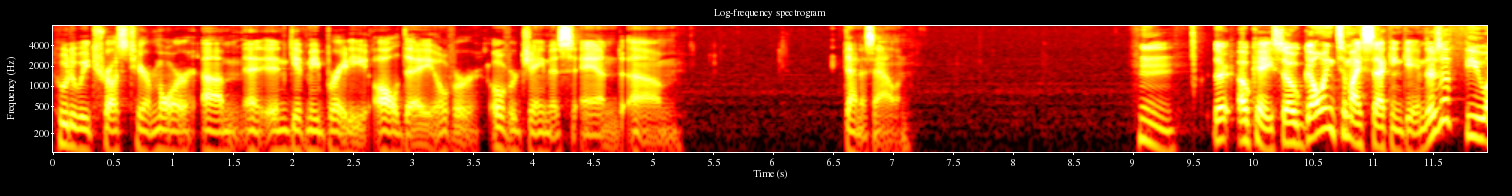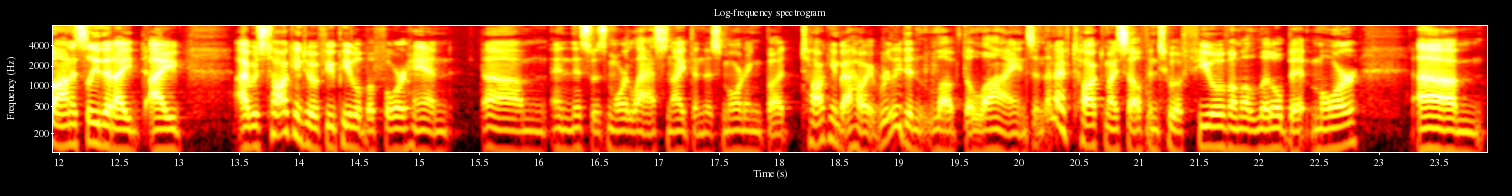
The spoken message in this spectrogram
who do we trust here more, um, and, and, give me Brady all day over over Jameis and um, Dennis Allen. Hmm. There, okay, so going to my second game, there's a few honestly that I I I was talking to a few people beforehand um, and this was more last night than this morning, but talking about how I really didn't love the lines. And then I've talked myself into a few of them a little bit more. Um,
